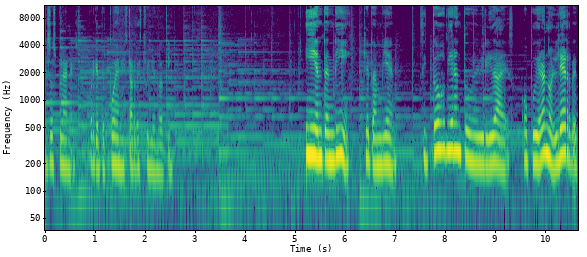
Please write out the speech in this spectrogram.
esos planes porque te pueden estar destruyendo a ti. Y entendí que también, si todos vieran tus debilidades o pudieran oler de,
